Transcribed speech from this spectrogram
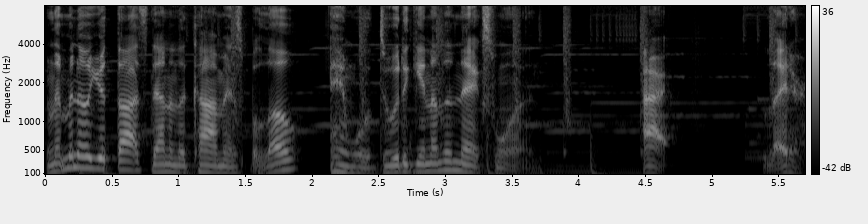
Let me know your thoughts down in the comments below and we'll do it again on the next one. Alright, later.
